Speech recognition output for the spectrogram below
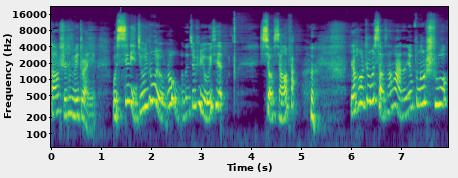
当时他没转移，我心里就若有若无的，就是有一些小想法。然后这种小想法呢又不能说，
